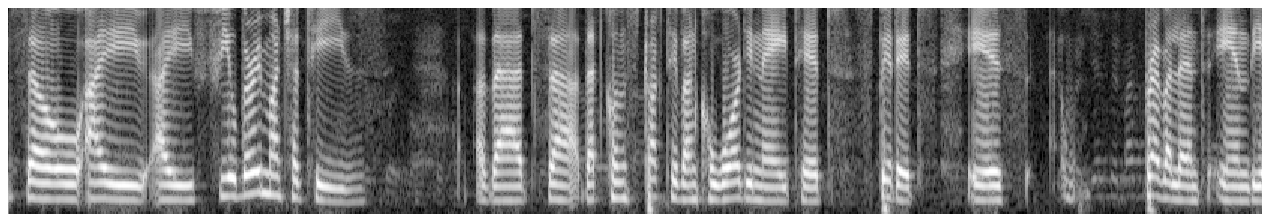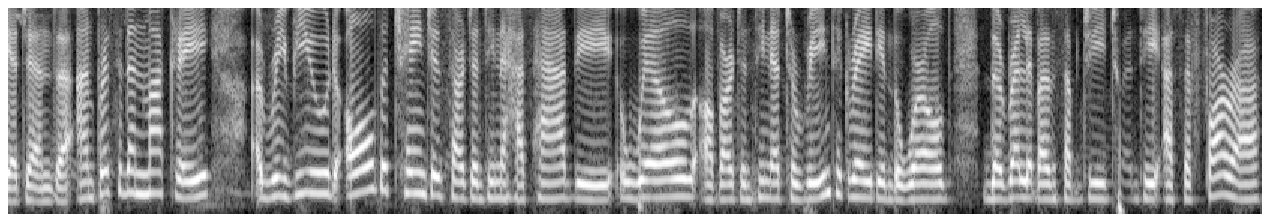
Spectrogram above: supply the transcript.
So I, I feel very much at ease that uh, that constructive and coordinated spirit is prevalent in the agenda. And President Macri uh, reviewed all the changes Argentina has had, the will of Argentina to reintegrate in the world, the relevance of G20 as a fora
